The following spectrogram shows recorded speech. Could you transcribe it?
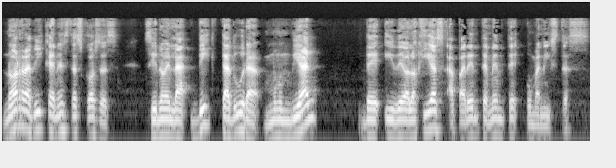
no radica en estas cosas, sino en la dictadura mundial de ideologías aparentemente humanistas,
